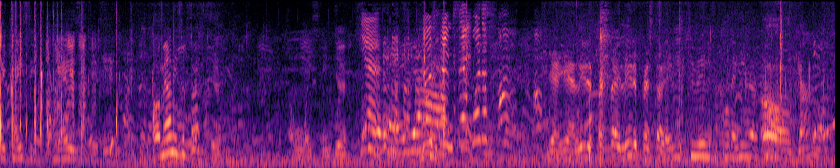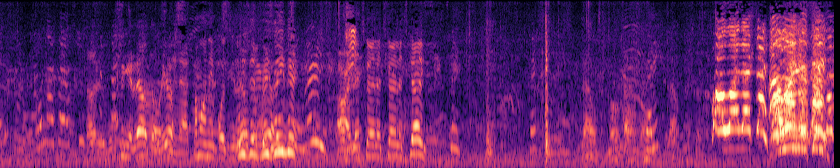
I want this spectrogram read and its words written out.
Hey, Casey. Manly's the fifth. Oh, Mounty's the fifth? Yeah. I always think. Yeah. Yeah. Last time six. What if um, Yeah, yeah, lead it, Presto, lead it, Presto. They leave too early before they hear us. Oh, God. oh, not that. We'll sing it loud, though. Right, Come on in, boys. Who's, loud, it, who's leading it? All right, let's go, let's go, let's go. Loud, loud, Ready? I want to sing! I want to sing!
